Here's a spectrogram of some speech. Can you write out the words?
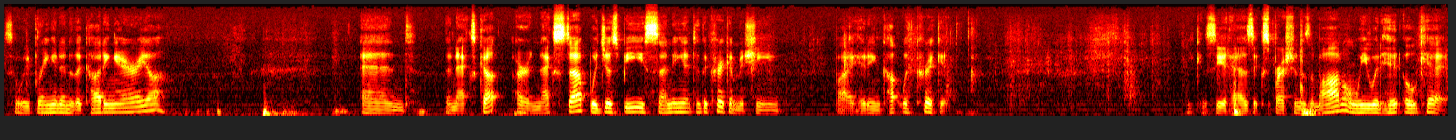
So we bring it into the cutting area and the next cut or next step would just be sending it to the Cricut machine by hitting cut with Cricut. You can see it has expression as a model and we would hit OK.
